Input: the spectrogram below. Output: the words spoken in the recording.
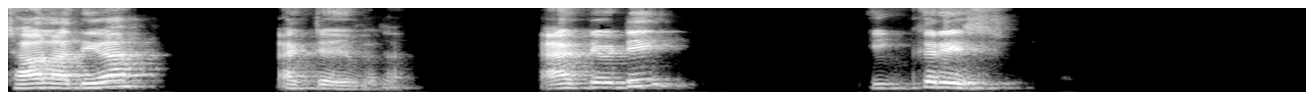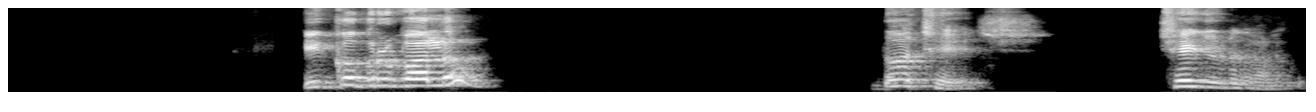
చాలా అతిగా యాక్టివ్ అయిపోతారు యాక్టివిటీ ఇంక్రీజ్ ఇంకో గ్రూప్ వాళ్ళు నో చేంజ్ చేంజ్ ఉండదు వాళ్ళకి.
